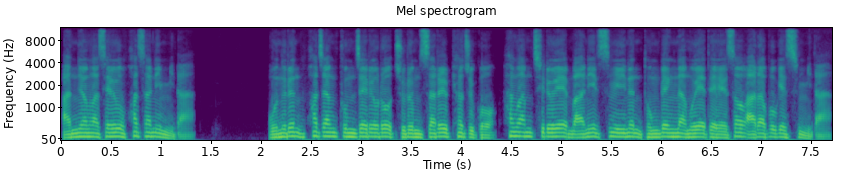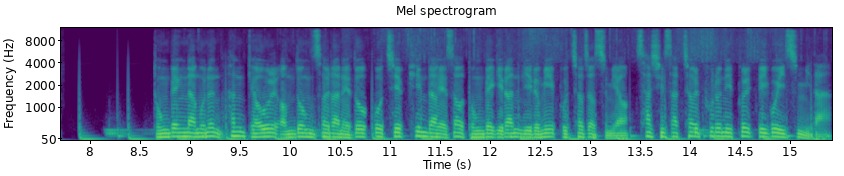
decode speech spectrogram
안녕하세요 화산입니다. 오늘은 화장품 재료로 주름살을 펴주고 항암 치료에 많이 쓰이는 동백나무에 대해서 알아보겠습니다. 동백나무는 한겨울 엄동설 안에도 꽃이 핀다 해서 동백이란 이름이 붙여졌으며 사시사철 푸른 잎을 띠고 있습니다.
